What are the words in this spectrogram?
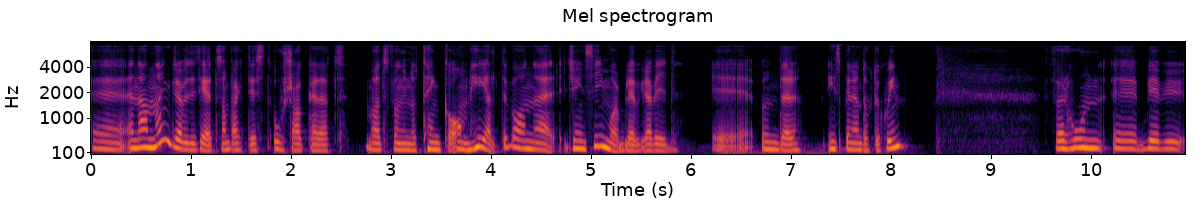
En annan graviditet som faktiskt orsakade att man var tvungen att tänka om helt, det var när Jane Seymour blev gravid eh, under inspelningen av Dr. Quinn. För hon eh, blev ju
